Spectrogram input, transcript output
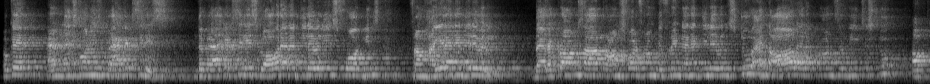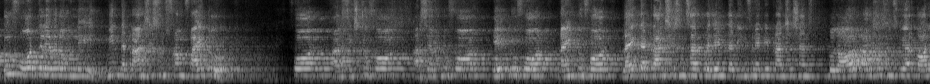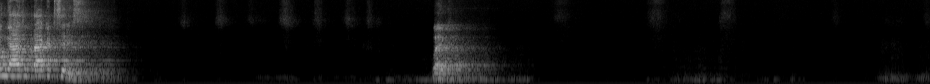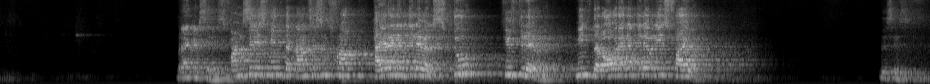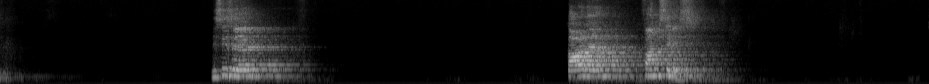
Okay, and next one is Brackett series. In the Brackett series, lower energy level is 4 means from higher energy level, the electrons are transferred from different energy levels to and all electrons reaches to up to fourth level only. Mean the transitions from 5 to 4 or 6 to 4 or 7 to 4, 8 to 4, 9 to 4 like the transitions are present that infinity transitions those all transitions we are calling as Brackett series. Like Brackett series. Pfund series means the transitions from higher energy levels to fifth level. Means the lower energy level is 5. This is. This is a called a Pfund series.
